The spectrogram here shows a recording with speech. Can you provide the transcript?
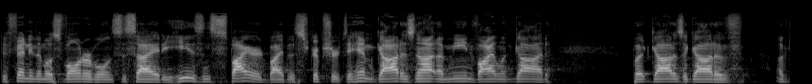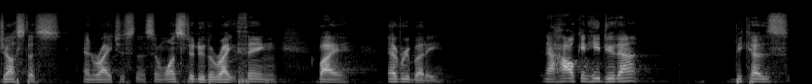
defending the most vulnerable in society, he is inspired by the scripture. To him, God is not a mean, violent God, but God is a God of, of justice and righteousness and wants to do the right thing by everybody. Now, how can he do that? Because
